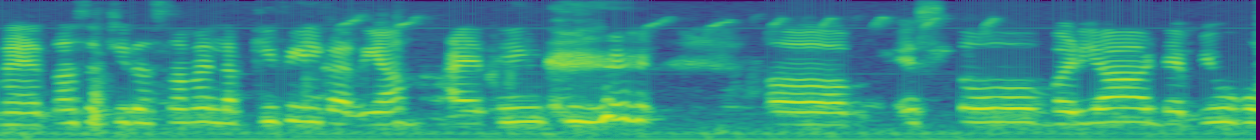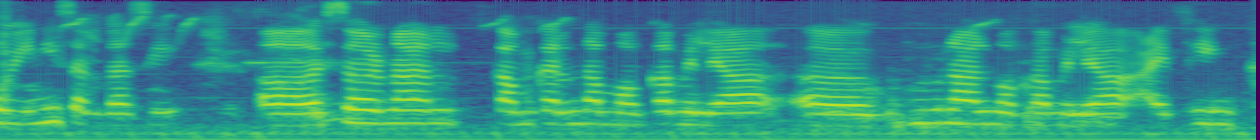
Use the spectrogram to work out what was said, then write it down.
ਮੈਂ ਤਾਂ ਸੱਚੀ ਦੱਸਾਂ, ਮੈਂ ਲੱਕੀ ਫੀਲ ਕਰ ਰਹੀ ਹਾਂ। ਆਈ ਥਿੰਕ ਇਸ ਤੋਂ ਬੜੀਆ ਡੈਬਿਊ ਹੋ ਹੀ ਨਹੀਂ ਸਕਦਾ ਸੀ। ਸਰ ਨਾਲ ਕੰਮ ਕਰਨ ਦਾ ਮੌਕਾ ਮਿਲਿਆ ਗੁਰੂ ਨਾਲ ਮੌਕਾ ਮਿਲਿਆ। I think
